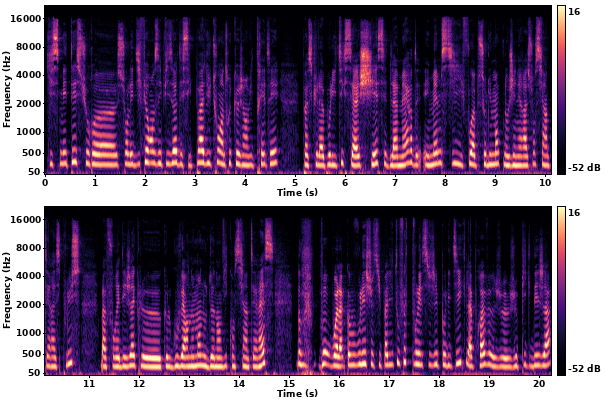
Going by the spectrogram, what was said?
qui se mettait sur, euh, sur les différents épisodes et c'est pas du tout un truc que j'ai envie de traiter parce que la politique c'est à chier, c'est de la merde et même s'il faut absolument que nos générations s'y intéressent plus, bah faudrait déjà que le, que le gouvernement nous donne envie qu'on s'y intéresse. Donc bon voilà, comme vous voulez, je suis pas du tout faite pour les sujets politiques, la preuve, je, pique déjà,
